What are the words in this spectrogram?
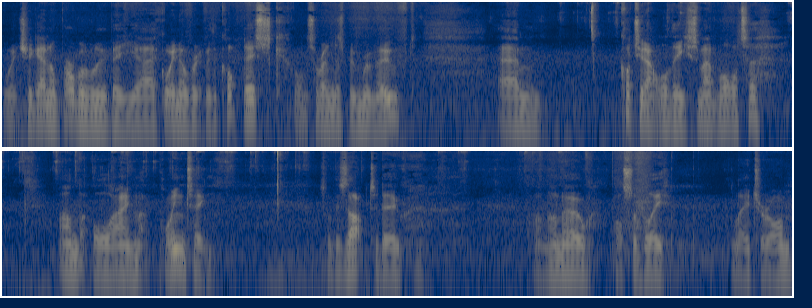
which again will probably be uh, going over it with a cup disc once the render's been removed. Um, cutting out all the cement mortar and lime pointing. So there's that to do. And I know possibly later on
